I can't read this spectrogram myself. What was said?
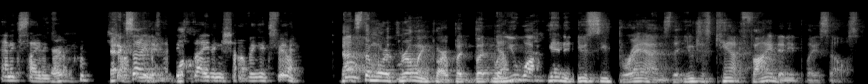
And exciting. Right? And exciting. exciting shopping experience. That's the more thrilling part. But but when yeah. you walk in and you see brands that you just can't find anyplace else,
